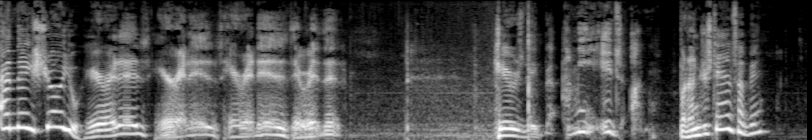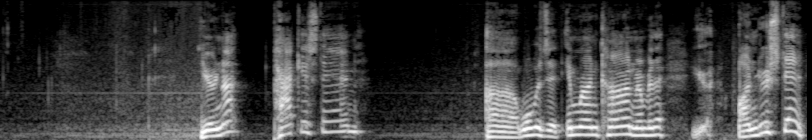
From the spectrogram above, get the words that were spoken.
And they show you, here it is, here it is, here it is, here it is. Here's the, I mean, it's, uh, but understand something. You're not Pakistan, uh, what was it? Imran Khan, remember that? You understand,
